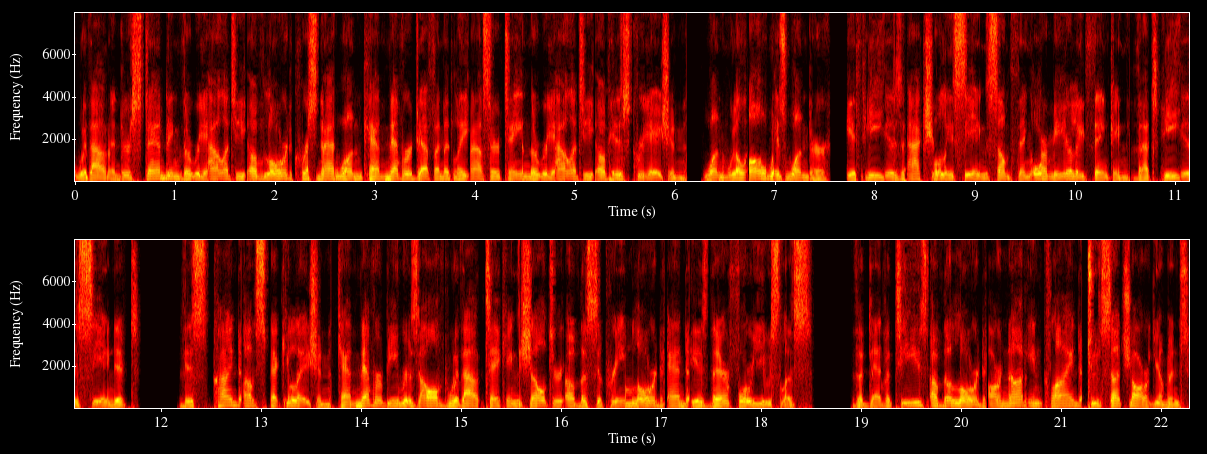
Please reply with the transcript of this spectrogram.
Without understanding the reality of Lord Krishna, one can never definitely ascertain the reality of his creation. One will always wonder if he is actually seeing something or merely thinking that he is seeing it. This kind of speculation can never be resolved without taking shelter of the Supreme Lord and is therefore useless. The devotees of the Lord are not inclined to such argument,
